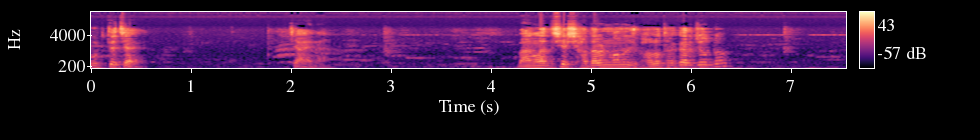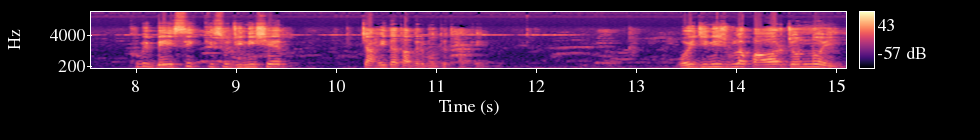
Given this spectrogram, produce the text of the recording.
উঠতে চায়? চায় না। বাংলাদেশের সাধারণ মানুষ ভালো থাকার জন্য খুবই বেসিক কিছু জিনিসের চাহিদা তাদের মধ্যে থাকে। ওই জিনিসগুলো পাওয়ার জন্যই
